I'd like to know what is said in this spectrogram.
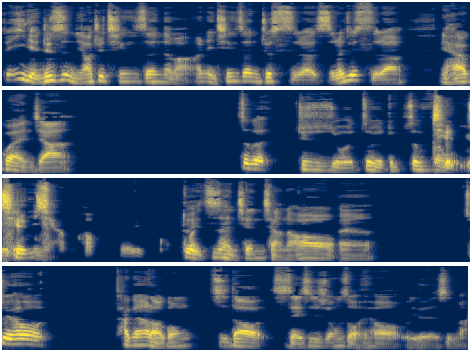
就一点就是你要去轻生的嘛，啊，你轻生你就死了，死了就死了，你还要怪人家，这个就是有这个这部分牵强哈，对，是很牵强。然后，嗯、最后她跟她老公知道谁是凶手以后，我觉得是蛮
